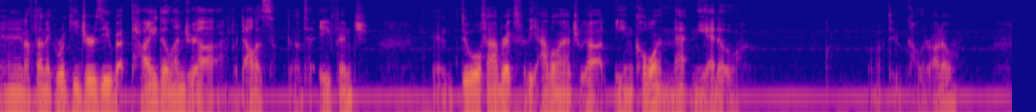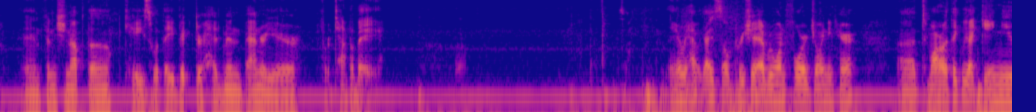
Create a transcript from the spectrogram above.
And authentic rookie jersey, we've got Ty Dellandrea for Dallas, to A Finch. And dual fabrics for the Avalanche, we got Ian Cole and Matt Nieto. To Colorado. And finishing up the case with a Victor Hedman banner year for Tampa Bay. So there we have it, guys. So appreciate everyone for joining here. Uh, tomorrow, I think we got Game U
